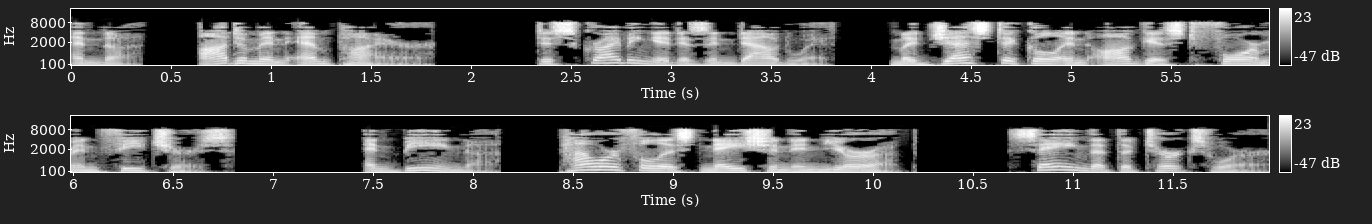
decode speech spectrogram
and the «Ottoman Empire», describing it as endowed with majestical and august form and features, and being the powerfulest nation in Europe, saying that the Turks were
